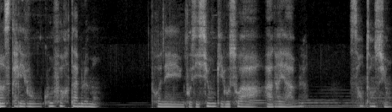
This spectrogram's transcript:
Installez-vous confortablement. Prenez une position qui vous soit agréable, sans tension.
